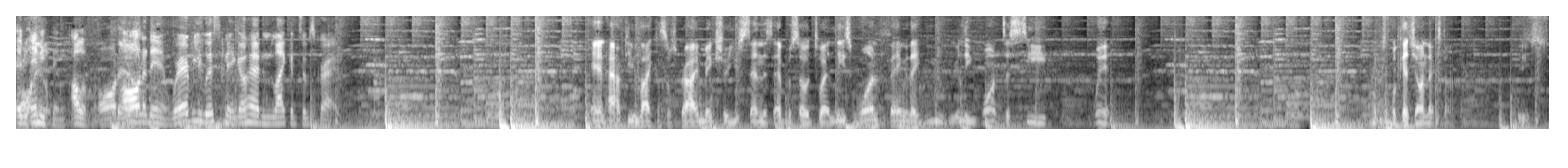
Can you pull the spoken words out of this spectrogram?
all anything, them. all of them, all, all of them, wherever you're listening. Go ahead and like and subscribe. And after you like and subscribe, make sure you send this episode to at least one family that you really want to see win. We'll catch y'all next time. Peace.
